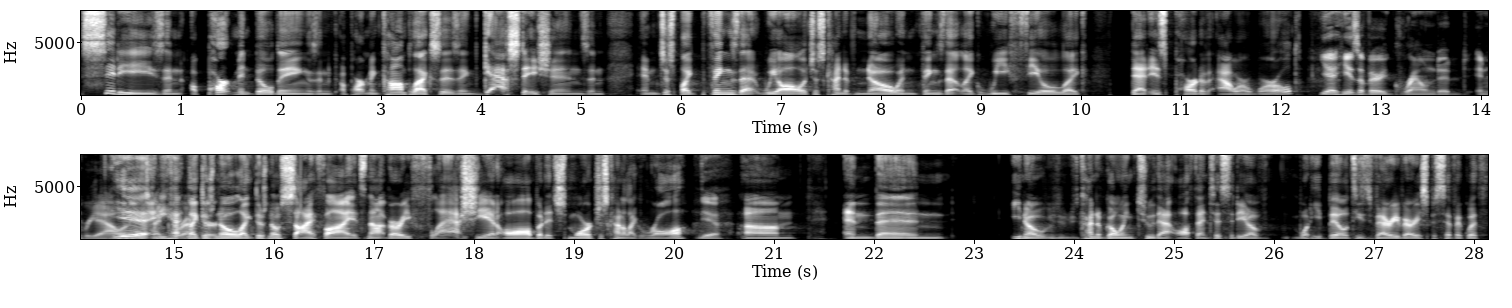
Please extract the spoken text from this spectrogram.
cities and apartment buildings and apartment complexes and gas stations and and just like things that we all just kind of know and things that like we feel like that is part of our world. Yeah, he is a very grounded in reality. Yeah, and he had like there's no like there's no sci-fi. It's not very flashy at all, but it's more just kind of like raw. Yeah. Um, and then you know, kind of going to that authenticity of what he builds. He's very, very specific with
